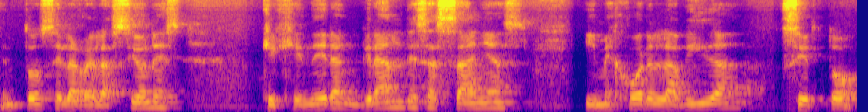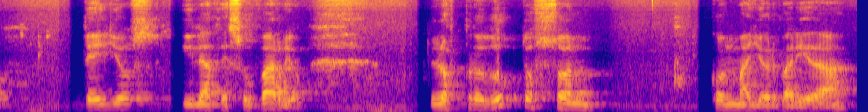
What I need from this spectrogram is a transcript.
entonces las relaciones que generan grandes hazañas y mejoran la vida, ¿cierto?, de ellos y las de sus barrios los productos son con mayor variedad,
